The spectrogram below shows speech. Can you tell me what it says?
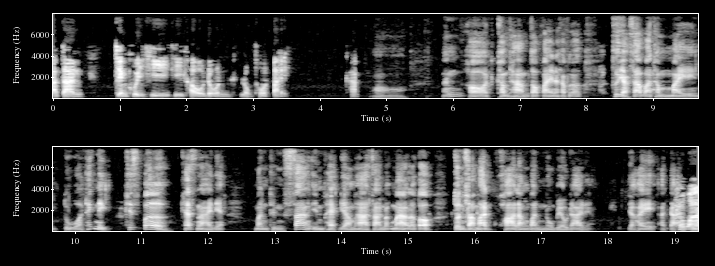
อาจารย์เจียงคุยฮีที่เขาโดนลงโทษไปครับอ๋อนั้นขอคำถามต่อไปนะครับ ก็คืออยากทราบว่าทำไมตัวเทคนิค CRISPR Cas9 เนี่ย มันถึงสร้าง Impact อย่างมหาศาลมาก ๆ แล้วก็จนสามารถคว้ารางวัลโนเบลได้เนี่ย อยากให้อาจารย์เพราะว่า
